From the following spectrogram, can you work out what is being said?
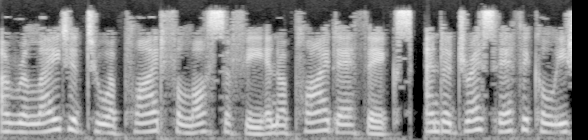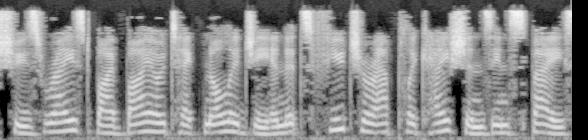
are related to applied philosophy and applied ethics, and address ethical issues raised by biotechnology and its future applications in space.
